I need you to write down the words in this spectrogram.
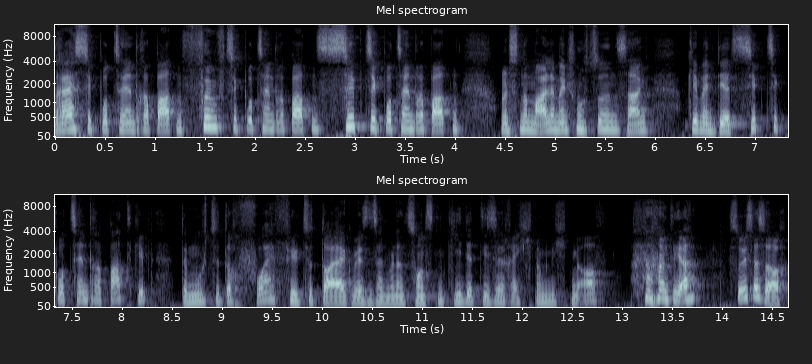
30% Rabatten, 50% Rabatten, 70% Rabatten. Und als normaler Mensch musst du dann sagen, okay, wenn der jetzt 70% Rabatt gibt, dann musst du doch vorher viel zu teuer gewesen sein, weil ansonsten geht dir diese Rechnung nicht mehr auf. Und ja, so ist es auch.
